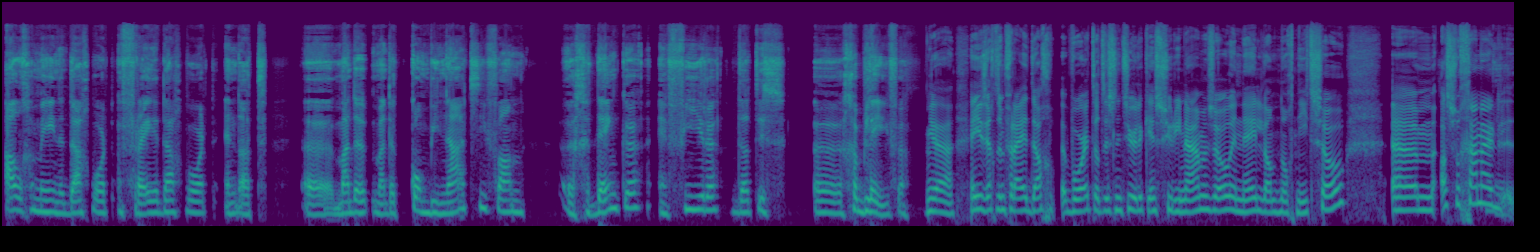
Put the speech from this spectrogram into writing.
algemene dag wordt, een vrije dag wordt. En dat, uh, maar, de, maar de combinatie van gedenken en vieren, dat is uh, gebleven. Ja, en je zegt een vrije dag wordt, dat is natuurlijk in Suriname zo, in Nederland nog niet zo. Um, als we gaan naar de,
